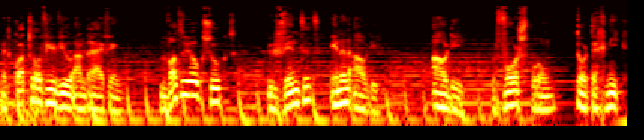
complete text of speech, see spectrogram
met quattro vierwielaandrijving. Wat u ook zoekt, u vindt het in een Audi. Audi. Voorsprong door techniek.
